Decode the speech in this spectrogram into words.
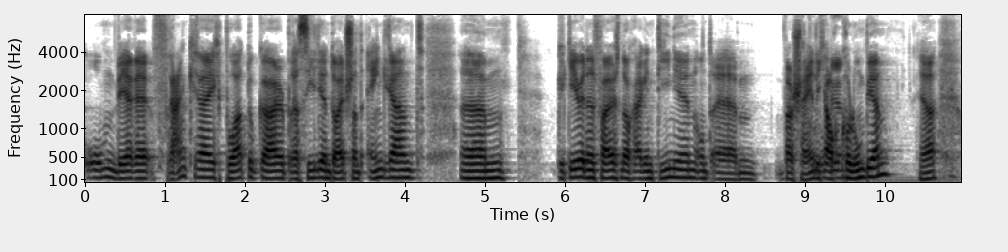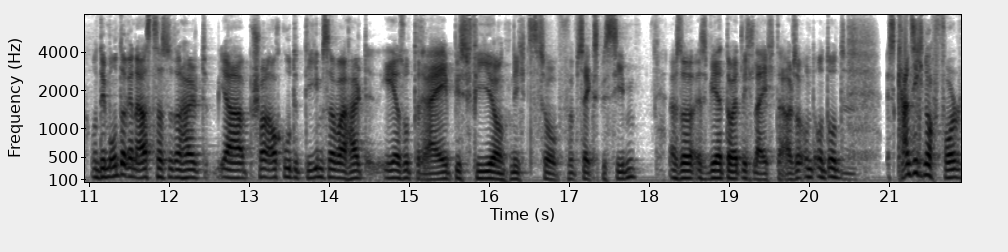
oben wäre Frankreich, Portugal, Brasilien, Deutschland, England. Ähm, gegebenenfalls noch Argentinien und ähm, wahrscheinlich Kolumbien. auch Kolumbien. Ja, und im unteren Ast hast du dann halt, ja, schon auch gute Teams, aber halt eher so drei bis vier und nicht so sechs bis sieben. Also es wäre deutlich leichter. Also und, und, und mhm. Es kann sich noch voll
